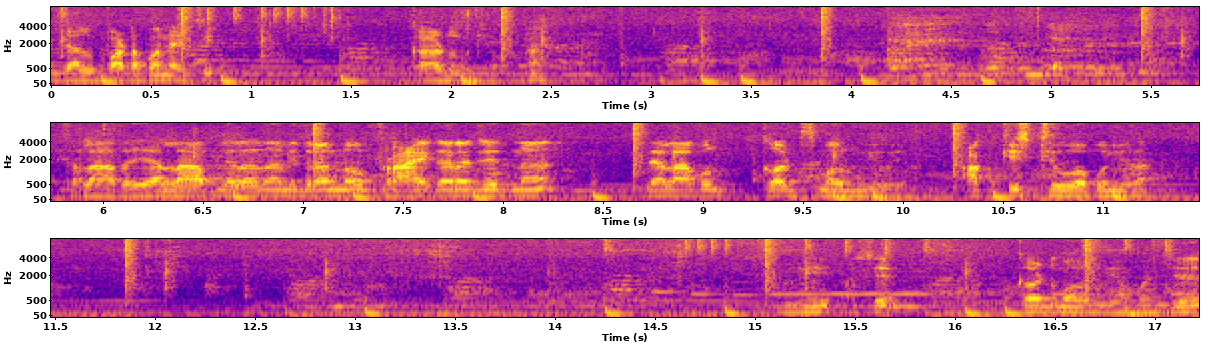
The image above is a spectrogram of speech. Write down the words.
ही गलपाटा पण याची काढून घेऊ ना चला आता याला आपल्याला ना मित्रांनो फ्राय करायचे आहेत ना त्याला आपण कट्स मारून घेऊया. अख्खीच ठेवू आपण हिला आणि असे कट मारून घेऊ म्हणजे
